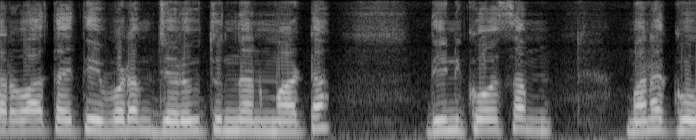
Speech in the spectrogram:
తర్వాత అయితే ఇవ్వడం జరుగుతుందన్నమాట. దీనికోసం మనకు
